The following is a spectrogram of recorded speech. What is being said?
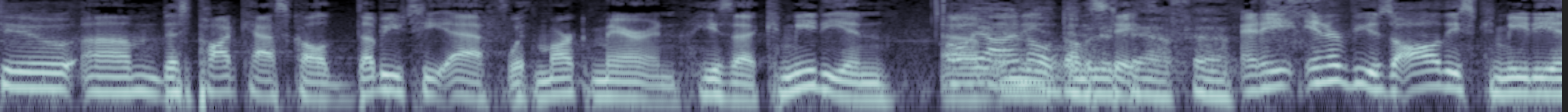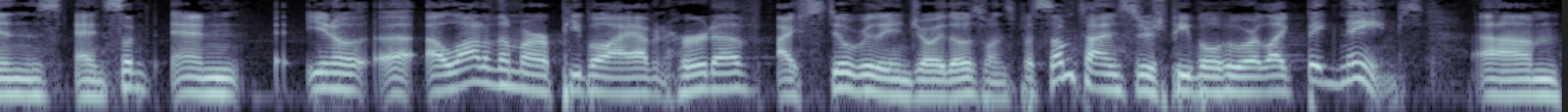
to um, this podcast called WTF with Marc Maron. He's a comedian. Oh, um, yeah, I know the. WTF, yeah. And he interviews all these comedians and some and you know uh, a lot of them are people I haven't heard of. I still really enjoy those ones, but sometimes there's people who are like big names. Um,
